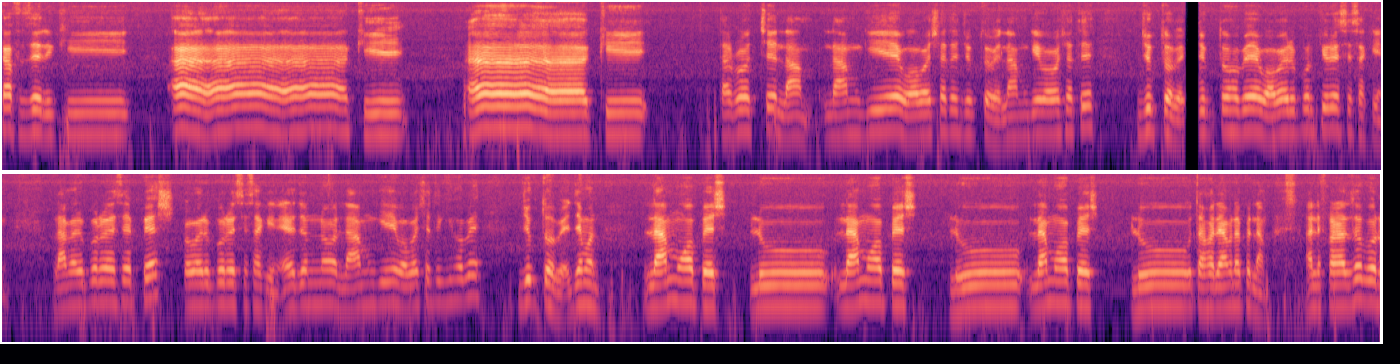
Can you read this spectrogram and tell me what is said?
কাফ জের কি কি কি। তারপর হচ্ছে লাম লাম গিয়ে ওয়াবের সাথে যুক্ত হবে। লাম গিয়ে বাবার সাথে যুক্ত হবে। যুক্ত হবে বাবার উপর কি রয়েছে? সাকিন। লামের উপর রয়েছে পেশ বাবার উপর রয়েছে সাকিন। এর জন্য লাম গিয়ে বাবার সাথে কি হবে? যুক্ত হবে। যেমন, লাম ওয়া পেশ, লু, লাম ওয়া পেশ, লু, লাম ওয়া পেশ, লু, তাহলে আমরা পেলাম। আলিফ জবর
